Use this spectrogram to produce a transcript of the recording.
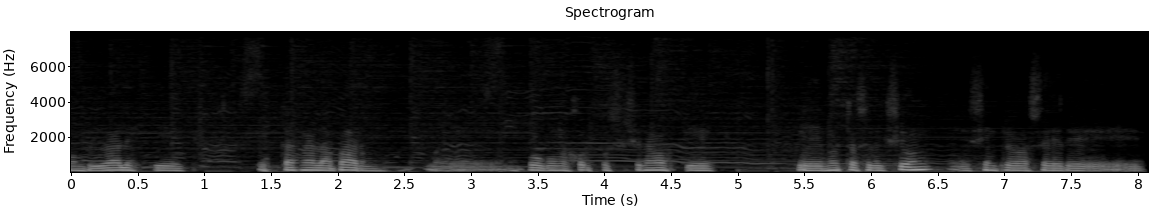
con rivales que están a la par, un poco mejor posicionados que, nuestra selección, siempre va a ser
